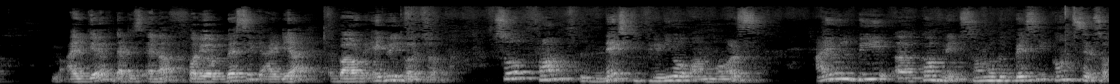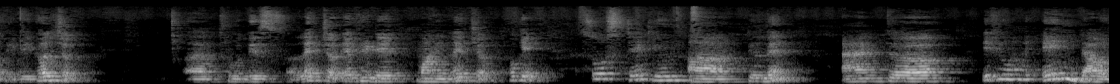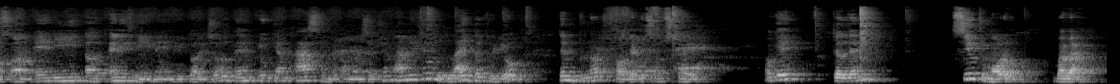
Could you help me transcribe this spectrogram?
I gave that is enough for your basic idea about agriculture. So from next video onwards I will be uh, covering some of the basic concepts of agriculture uh, through this lecture everyday morning lecture okay so stay tuned uh, till then and uh, if you have any doubts on any uh, anything in agriculture then you can ask in the comment section and if you like the video then do not forget to subscribe Okay, till then, see you tomorrow. Bye bye.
